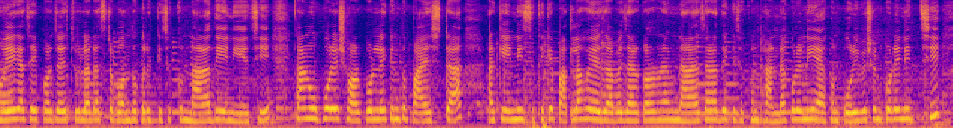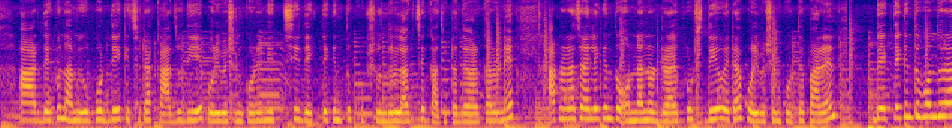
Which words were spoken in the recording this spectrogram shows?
হয়ে গেছে এই পর্যায়ে চুলা ডাসটা বন্ধ করে কিছুক্ষণ নাড়া দিয়ে নিয়েছি। কারণ উপরে সর পড়লে কিন্তু পায়েসটা আর কি নিচে থেকে পাতলা হয়ে যাবে, যার কারণে আমি নাড়াচাড়া দিয়ে কিছুক্ষণ ঠান্ডা করে নিয়ে এখন পরিবেশন করে নিচ্ছি। আর দেখুন, আমি উপর দিয়ে কিছুটা কাজু দিয়ে পরিবেশন করে নিচ্ছি। দেখতে কিন্তু খুব সুন্দর লাগছে কাজুটা দেওয়ার কারণে। আপনারা চাইলে কিন্তু অন্যান্য ড্রাই ফ্রুটস দিয়েও এটা পরিবেশন করতে পারেন। দেখতে কিন্তু বন্ধুরা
